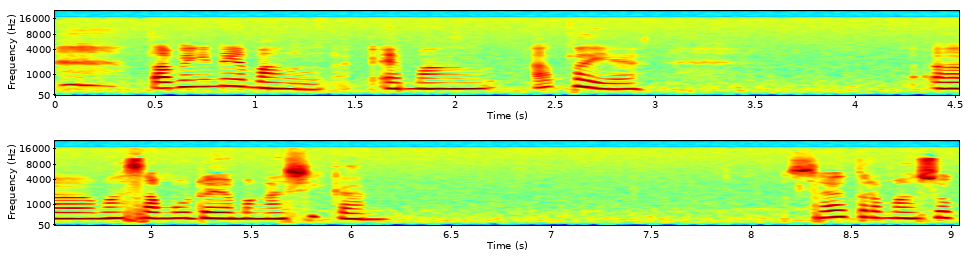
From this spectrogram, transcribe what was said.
Tapi ini emang emang apa ya e, masa muda yang mengasihkan. Saya termasuk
